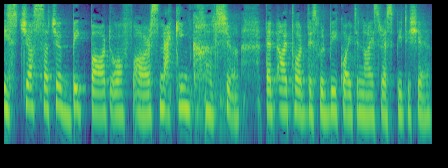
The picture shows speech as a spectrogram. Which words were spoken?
is just such a big part of our snacking culture that I thought this would be quite a nice recipe to share.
